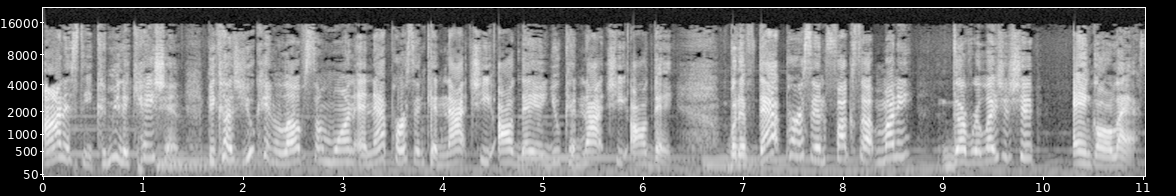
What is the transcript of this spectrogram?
honesty, communication, because you can love someone and that person cannot cheat all day and you cannot cheat all day. But if that person fucks up money, the relationship ain't gonna last.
